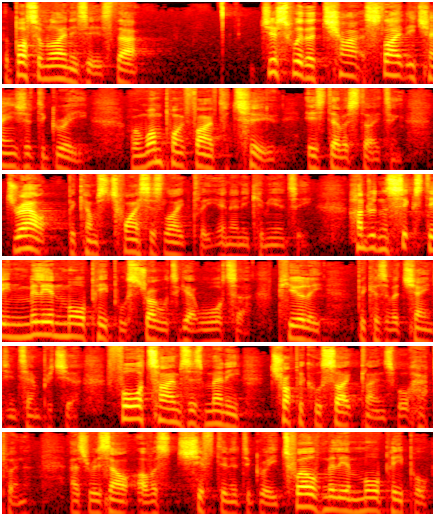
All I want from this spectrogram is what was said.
The bottom line is, is that just with a chi- slightly of degree, from 1.5 to 2 is devastating. Drought becomes twice as likely in any community. 116 million more people struggle to get water purely because of a change in temperature. Four times as many tropical cyclones will happen as a result of a shift in a degree. 12 million more people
